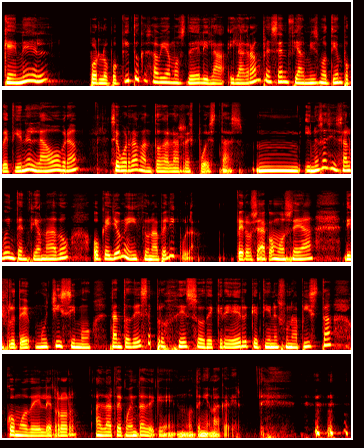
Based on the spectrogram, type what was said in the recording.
que en él por lo poquito que sabíamos de él y la, gran presencia al mismo tiempo que tiene en la obra, se guardaban todas las respuestas. Mm, y no sé si es algo intencionado o que yo me hice una película. Pero sea como sea, disfruté muchísimo, tanto de ese proceso de creer que tienes una pista, como del error al darte cuenta de que no tenía nada que ver.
